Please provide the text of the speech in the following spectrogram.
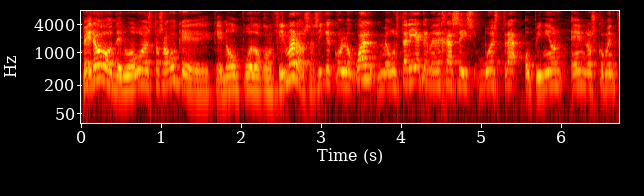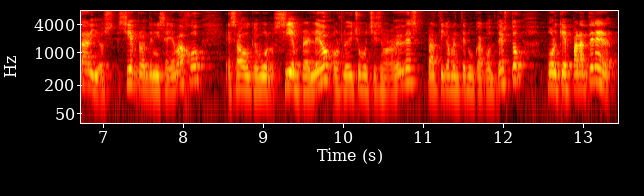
pero, de nuevo, esto es algo que, no puedo confirmaros, así que con lo cual me gustaría que me dejaseis vuestra opinión en los comentarios. Siempre lo tenéis ahí abajo, es algo que, bueno, siempre leo, os lo he dicho muchísimas veces, prácticamente nunca contesto, porque para tener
